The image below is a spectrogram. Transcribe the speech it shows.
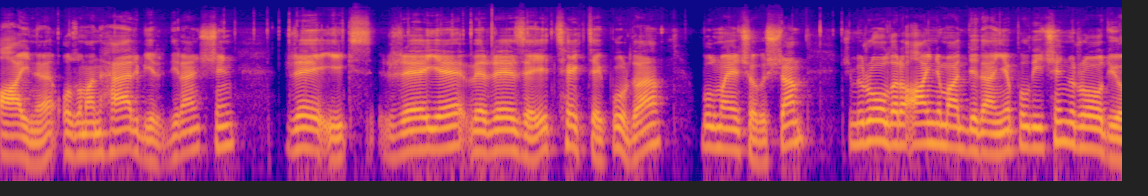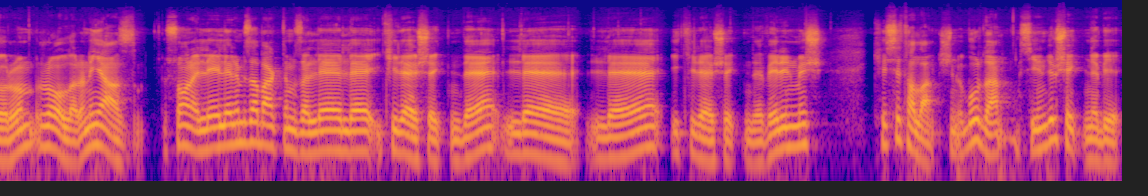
aynı. O zaman her bir direnç için Rx, Ry ve Rz'yi tek tek burada bulmaya çalışacağım. Şimdi rho'ları aynı maddeden yapıldığı için rho diyorum. Rho'larını yazdım. Sonra L'lerimize baktığımızda L, L, 2L şeklinde, L, L, 2L şeklinde verilmiş. Kesit alan. Şimdi burada silindir şeklinde bir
